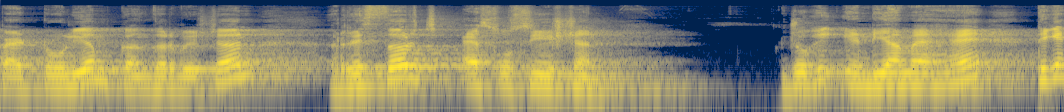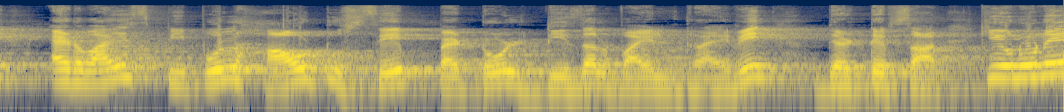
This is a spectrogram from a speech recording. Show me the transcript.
पेट्रोलियम कंजर्वेशन रिसर्च एसोसिएशन जो कि इंडिया में है। ठीक है? Advice people how to save petrol diesel while driving their tips are कि उन्होंने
